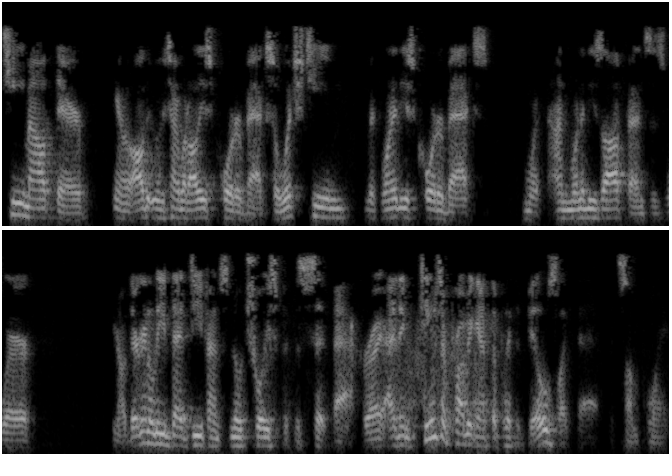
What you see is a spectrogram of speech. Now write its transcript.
team out there? You know, all we talk about all these quarterbacks. So which team with one of these quarterbacks on one of these offenses where you know they're going to leave that defense no choice but to sit back, right? I think teams are probably going to have to play the Bills like that at some point.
